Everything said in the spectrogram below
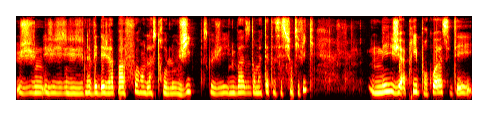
je, je n'avais déjà pas foi en l'astrologie, parce que j'ai une base dans ma tête assez scientifique, mais j'ai appris pourquoi c'était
